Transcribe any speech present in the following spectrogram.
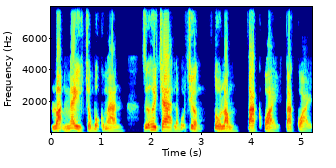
loạn ngay trong Bộ Công an, giữa hơi cha là Bộ trưởng Tô Long tác oai tác quái.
